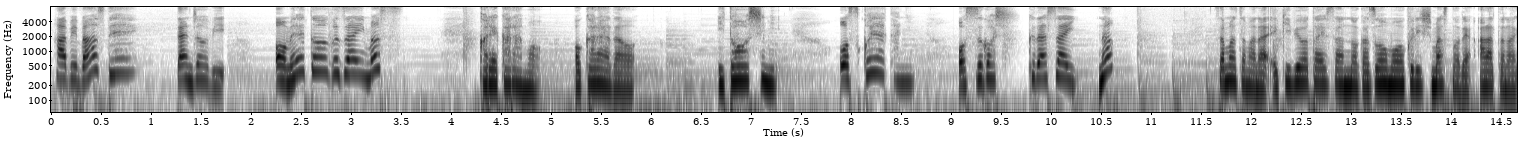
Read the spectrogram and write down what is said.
ハッピーバースデー誕生日おめでとうございます。これからもお体を愛おしみお健やかにお過ごしくださいな。さまざまな疫病退散の画像もお送りしますので新たな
